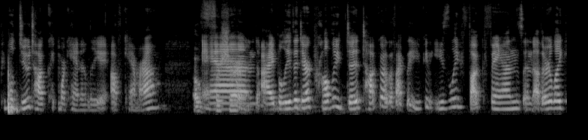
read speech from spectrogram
people do talk more candidly off camera. Oh, for sure. And I believe that Derek probably did talk about the fact that you can easily fuck fans and other like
